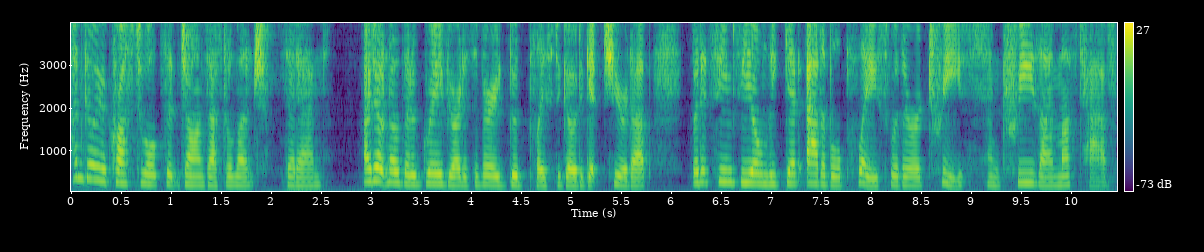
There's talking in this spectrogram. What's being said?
"I'm going across to Old St. John's after lunch," said Anne. "I don't know that a graveyard is a very good place to go to get cheered up, but it seems the only get at able place where there are trees, and trees I must have.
